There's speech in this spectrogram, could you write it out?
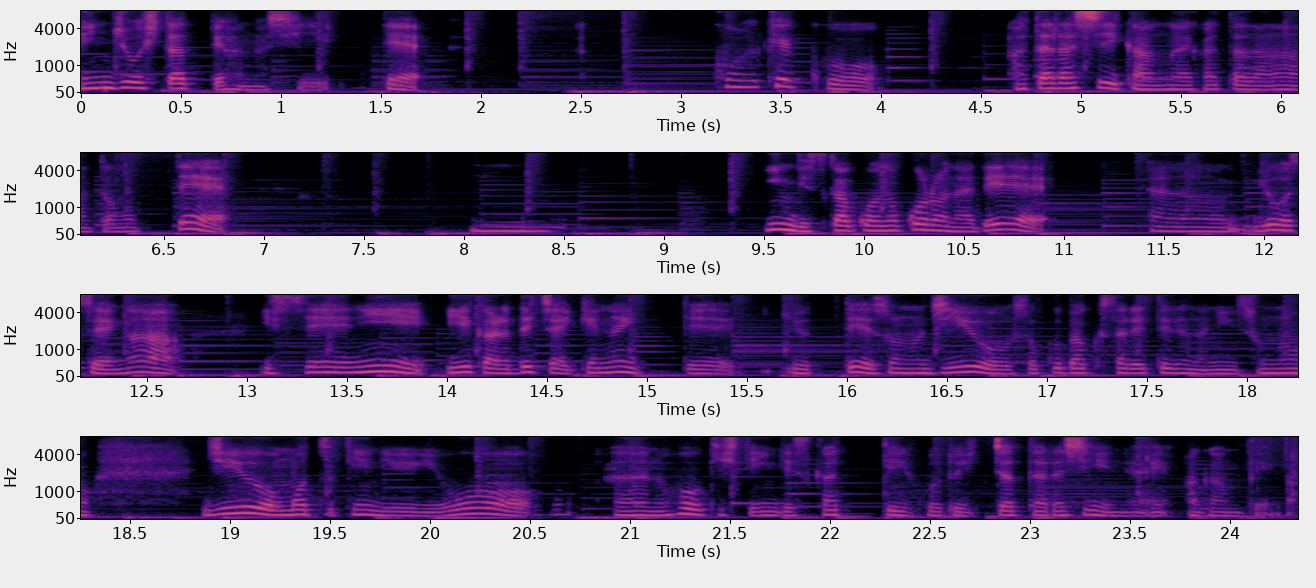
炎上したって話でこれ結構新しい考え方だなと思って、うん、いいんですか？このコロナであの行政が一斉に家から出ちゃいけないって言ってその自由を束縛されてるのにその自由を持つ権利をあの放棄していいんですかっていうことを言っちゃったらしいねアガンペンが。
